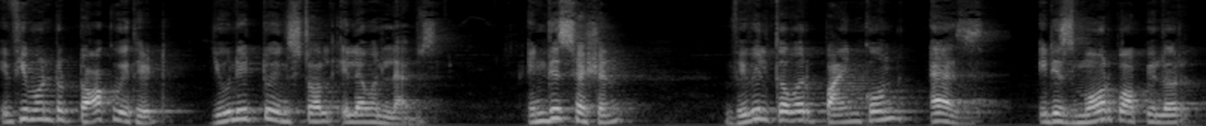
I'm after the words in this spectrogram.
if you want to talk with it, you need to install ElevenLabs. In this session, we will cover Pinecone as it is more popular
